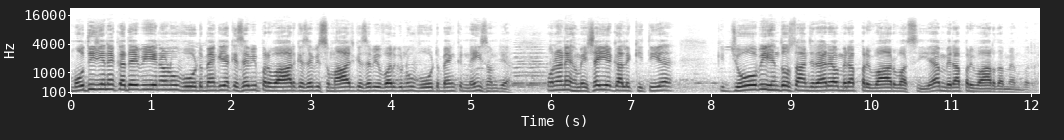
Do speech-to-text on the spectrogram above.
ਮੋਦੀ ਜੀ ਨੇ ਕਦੇ ਵੀ ਇਹਨਾਂ ਨੂੰ ਵੋਟ ਬੈਂਕ ਜਾਂ ਕਿਸੇ ਵੀ ਪਰਿਵਾਰ, ਕਿਸੇ ਵੀ ਸਮਾਜ, ਕਿਸੇ ਵੀ ਵਰਗ ਨੂੰ ਵੋਟ ਬੈਂਕ ਨਹੀਂ ਸਮਝਿਆ। ਉਹਨਾਂ ਨੇ ਹਮੇਸ਼ਾ ਹੀ ਇਹ ਗੱਲ ਕੀਤੀ ਹੈ ਕਿ ਜੋ ਵੀ ਹਿੰਦੁਸਤਾਨ 'ਚ ਰਹਿ ਰਿਹਾ ਉਹ ਮੇਰਾ ਪਰਿਵਾਰ ਵਾਸੀ ਹੈ, ਮੇਰਾ ਪਰਿਵਾਰ ਦਾ ਮੈਂਬਰ ਹੈ।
